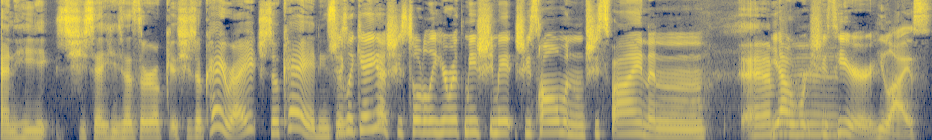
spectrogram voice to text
And he, she said, he says they're okay. She's okay, right? She's okay. And he's She's like, yeah, yeah, she's totally here with me. She made, she's home and she's fine. And um, yeah, she's here. He lies.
